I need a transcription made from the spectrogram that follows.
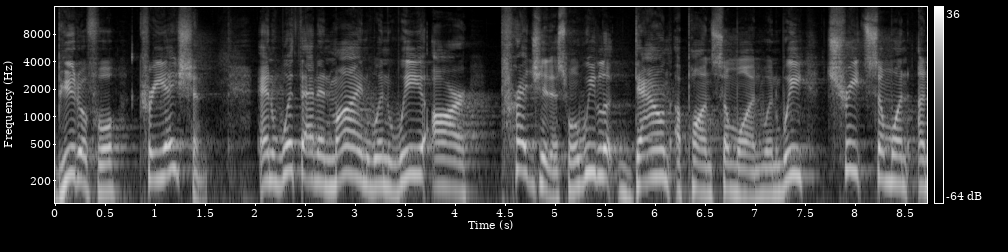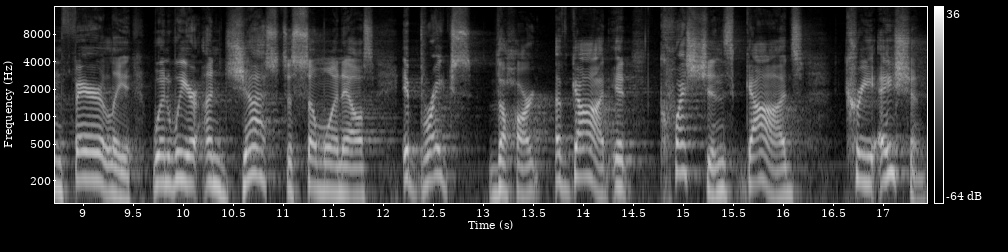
beautiful creation. And with that in mind, when we are prejudice, when we look down upon someone, when we treat someone unfairly, when we are unjust to someone else, it breaks the heart of God. It questions God's creation.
